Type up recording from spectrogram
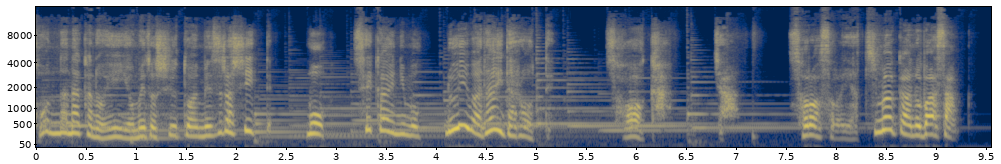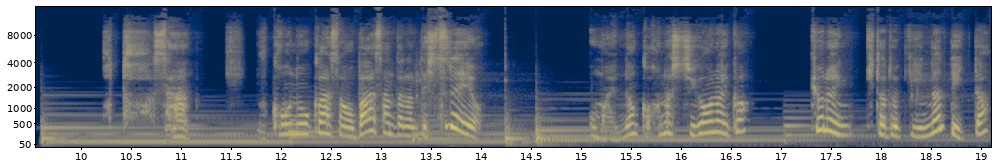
こんな仲のいい嫁と姑は珍しいってもう世界にも類はないだろうってそうか。じゃあ、そろそろやっちまうか、あのばあさん。お父さん、向こうのお母さんをばあさんだなんて失礼よ。お前なんか話違わないか？去年来た時なんて言った？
